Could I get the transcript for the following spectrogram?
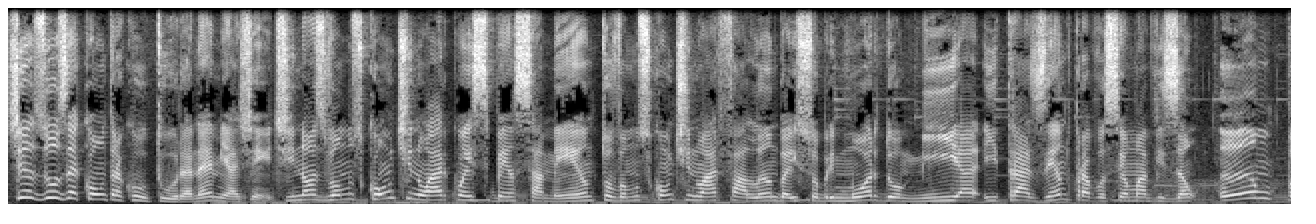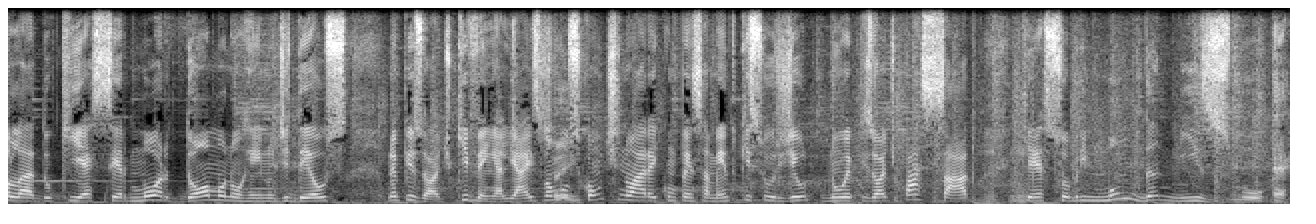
Jesus é contra a cultura, né, minha gente? E nós vamos continuar com esse pensamento, vamos continuar falando aí sobre mordomia e trazendo para você uma visão ampla do que é ser mordomo no reino de Deus no episódio que vem. Aliás, vamos Sim. continuar aí com o um pensamento que surgiu no episódio passado, uhum. que é sobre mundanismo. É.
